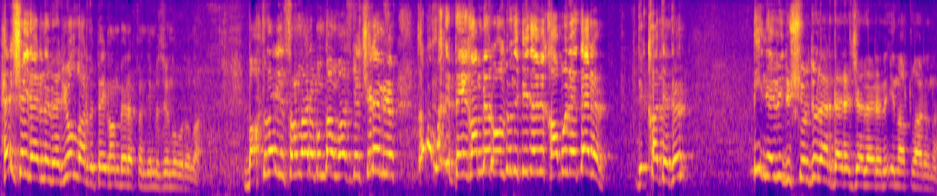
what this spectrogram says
her şeylerini veriyorlardı Peygamber Efendimizin uğruna. Baktılar insanları bundan vazgeçiremiyor. Tamam hadi peygamber olduğunu bir nevi kabul edelim. Dikkat edin. Bir nevi düşürdüler derecelerini, inatlarını.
